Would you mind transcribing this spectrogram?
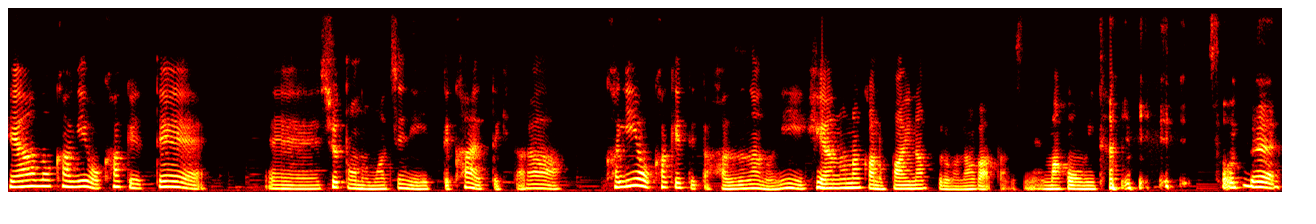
部屋の鍵をかけて、えー首都の町に行って帰ってきたら、鍵をかけてたはずなのに、部屋の中のパイナップルがなかったんですね。魔法みたいに。そんで、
